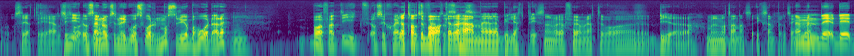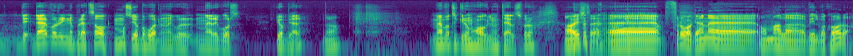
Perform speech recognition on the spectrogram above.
och säga att det är Elfsborg. Precis. Och sen också när det går svårare, då måste du jobba hårdare. Mm. Bara för att det gick av sig själv. Jag tar 2005, tillbaka det 2006. här med biljettpriserna, jag för mig att det var eh, dyrare. Men något annat exempel Nej men det, det, det, där var du inne på rätt sak. Man måste jobba hårdare när det går, när det går jobbigare. på. Ja. Men vad tycker du om Haglund till Elfsborg då? ja, just det. Eh, frågan är om alla vill vara kvar då?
